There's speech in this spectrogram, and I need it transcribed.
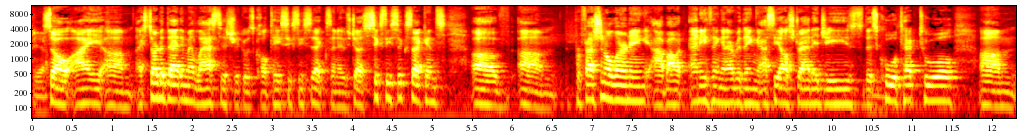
Yeah. So I um, I started that in my last district. It was called Take 66, and it was just 66 seconds of um, professional learning about anything and everything, SEL strategies, this cool tech tool. Um,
